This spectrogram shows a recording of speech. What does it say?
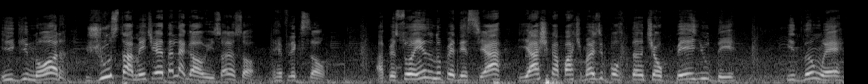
e ignora justamente. É até legal isso, olha só, reflexão. A pessoa entra no PDCA e acha que a parte mais importante é o P e o D. E não é.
